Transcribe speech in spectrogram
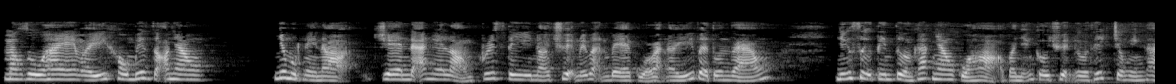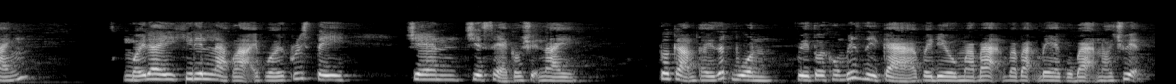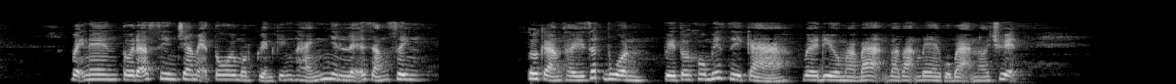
Mặc dù hai em ấy không biết rõ nhau, nhưng một ngày nọ, Jen đã nghe lỏng Christy nói chuyện với bạn bè của bạn ấy về tôn giáo, những sự tin tưởng khác nhau của họ và những câu chuyện ưa thích trong kinh thánh. Mới đây khi liên lạc lại với Christy, Jen chia sẻ câu chuyện này. Tôi cảm thấy rất buồn vì tôi không biết gì cả về điều mà bạn và bạn bè của bạn nói chuyện. Vậy nên tôi đã xin cha mẹ tôi một quyển kinh thánh nhân lễ Giáng sinh. Tôi cảm thấy rất buồn vì tôi không biết gì cả về điều mà bạn và bạn bè của bạn nói chuyện.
